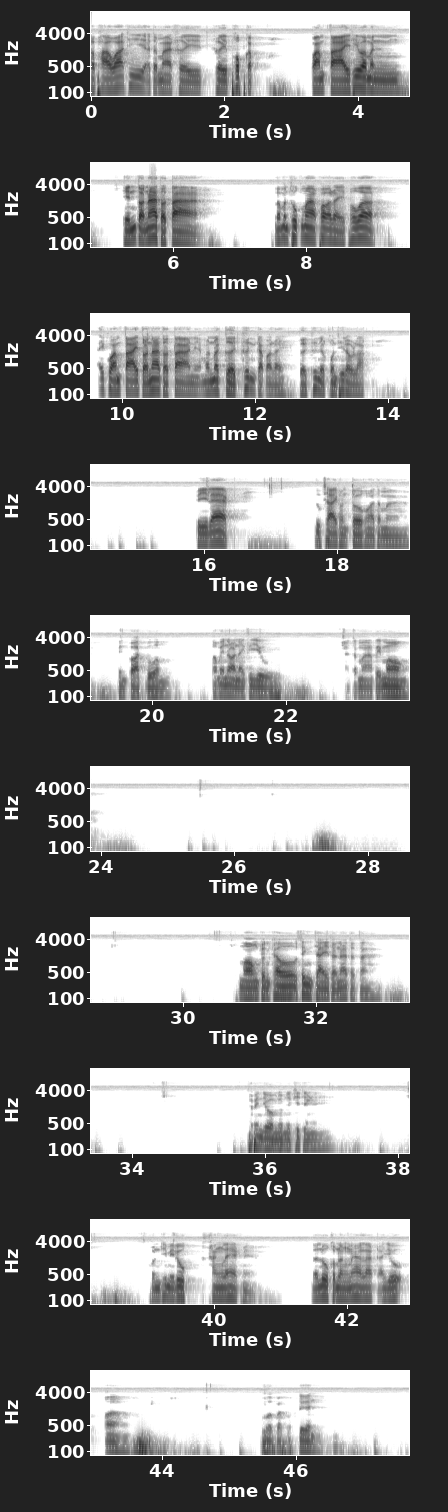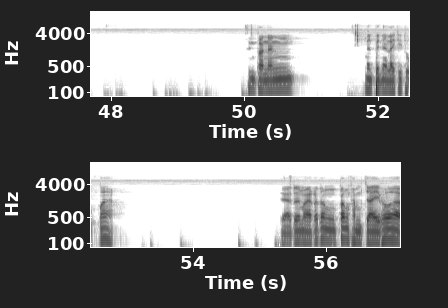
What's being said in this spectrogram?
สภาวะที่อาตมาเคยเคยพบกับความตายที่ว่ามันเห็นต่อหน้าต่อตา แล้วมันทุกข์มากเพราะอะไร เพราะว่าไอ้ความตายต่อหน้าต่อตาเนี่ย มันมาเกิดขึ้นกับอะไร เกิดขึ้นกับคนที่เรารัก ปีแรก ลูกชายคนโตของอาตมาเป็นปอดบวม ต้องไปนอนไอซียูอาตมาไปมอง มองจนเขาสิ้นใจต่อหน้าต่อตา ถ้าเป็นโยมโยมจะคิดยังไง คนที่มีลูกครั้งแรกเนี่ย แล้วลูกกำลังน่ารัก อายุอ๋อขวบกว่าหกเดือน ซึ่งตอนนั้นมันเป็นอะไรที่ทุกข์มาก แต่ตอนมาก็ต้องต้องทำใจเพราะว่า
